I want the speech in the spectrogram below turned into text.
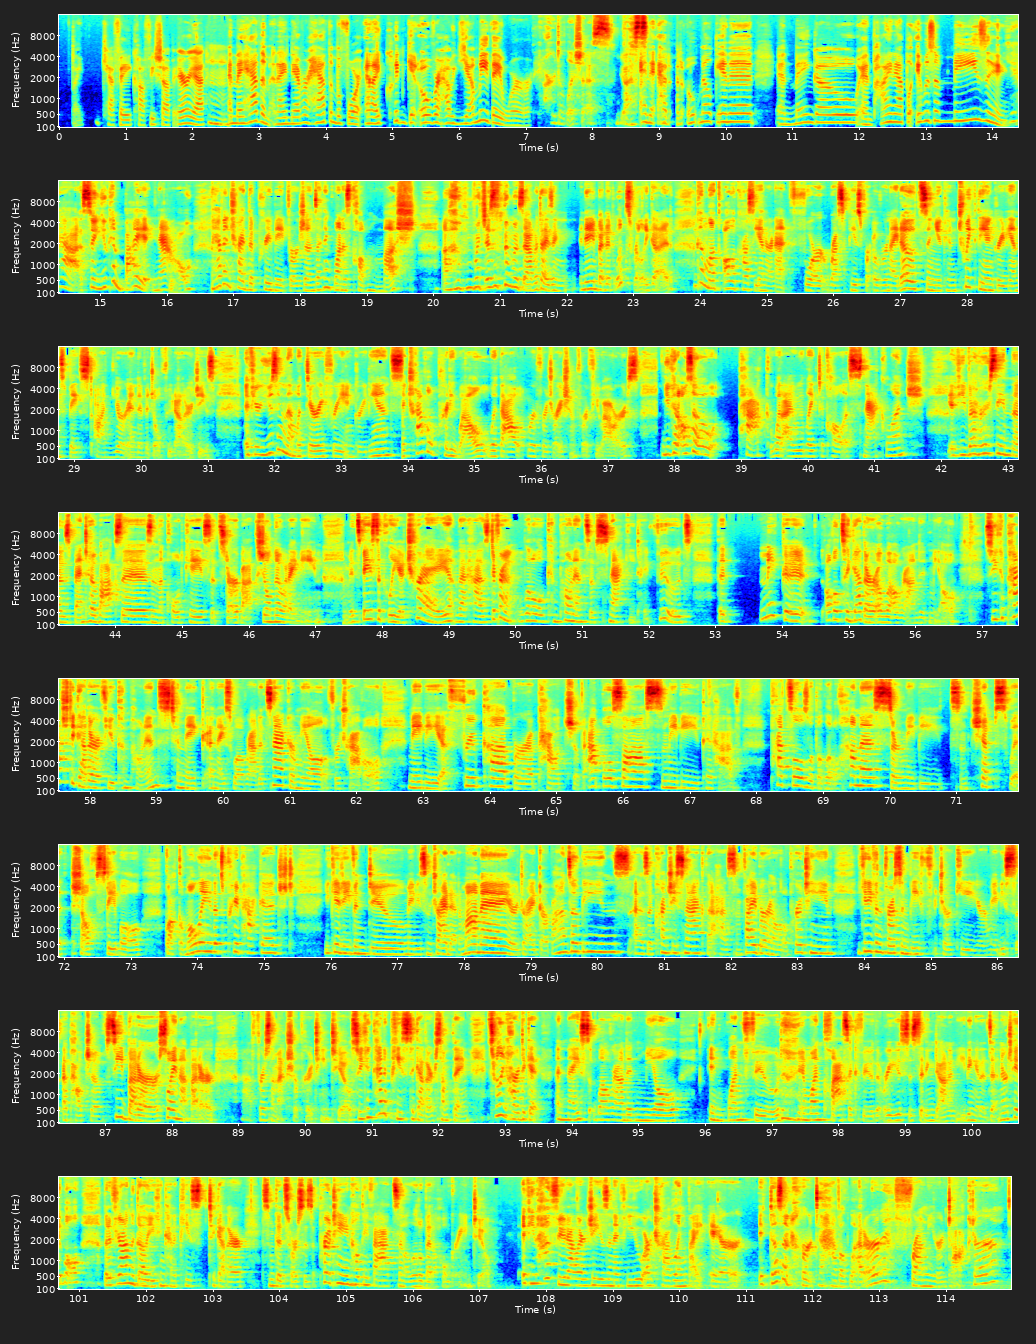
cafe coffee shop area mm. and they had them and I never had them before and I couldn't get over how yummy they were. They are delicious. Yes. And it had, had oat milk in it and mango and pineapple. It was amazing. Yeah. So you can buy it now. I haven't tried the pre-made versions. I think one is called Mush, um, which isn't the most appetizing name, but it looks really good. You can look all across the internet for recipes for overnight oats and you can tweak the ingredients based on your individual food allergies. If you're using them with dairy free ingredients, they travel pretty well without refrigeration for a few hours. You could also pack what I would like to call a snack lunch. If you've ever seen those bento boxes in the cold case at Starbucks, you'll know what I mean. It's basically a tray that has different little components of snacky type foods that make it all together a well-rounded meal. So you could patch together a few components to make a nice well-rounded snack or meal for travel. Maybe a fruit cup or a pouch of applesauce. Maybe you could have pretzels with a little hummus or maybe some chips with shelf stable guacamole that's prepackaged. You could even do maybe some dried edamame or dried garbanzo beans as a crunchy snack that has some fiber and a little protein. You could even throw some beef jerky or maybe a pouch of seed butter or soy nut butter uh, for some extra protein too. So you can kind of piece together something. It's really hard to get a nice, well rounded meal in one food, in one classic food that we're used to sitting down and eating at a dinner table. But if you're on the go, you can kind of piece together some good sources of protein, healthy fats, and a little bit of whole grain too. If you have food allergies and if you are traveling by air, it doesn't hurt to have a letter from your doctor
